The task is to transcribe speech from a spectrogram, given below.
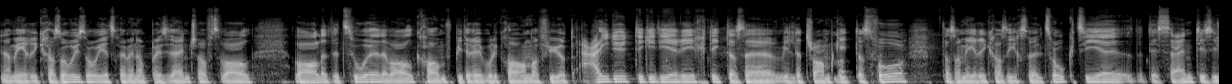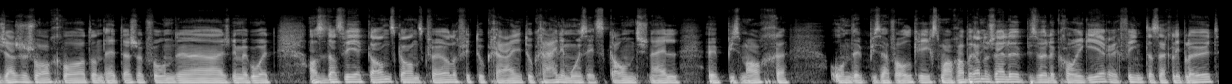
in Amerika sowieso. Jetzt kommen noch Präsidentschaftswahlen dazu. Der Wahlkampf bei den Republikanern führt eindeutig in die Richtung, dass, äh, weil der Trump gibt das vor, dass Amerika sich soll zurückziehen soll. DeSantis ist auch schon schwach geworden und hat auch schon gefunden, äh, ist nicht mehr gut. Also das wird ganz, ganz gefährlich für die Ukraine. Die Ukraine muss jetzt ganz schnell etwas machen und etwas Erfolgreiches machen. Aber ich noch schnell etwas korrigieren. Ich finde das ein bisschen blöd,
